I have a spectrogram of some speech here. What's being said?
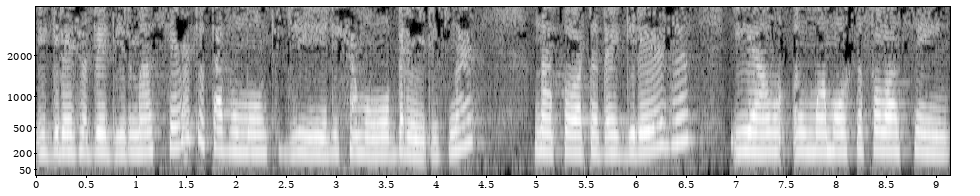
igreja do Edir Macedo, estava um monte de, eles chamam obreiros, né? Na porta da igreja, e uma moça falou assim,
